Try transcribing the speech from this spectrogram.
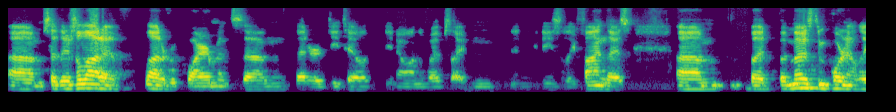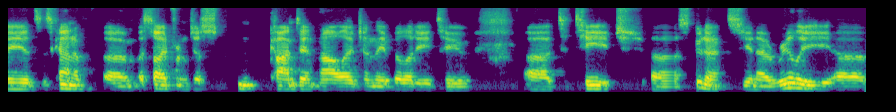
Um, so there's a lot of lot of requirements um, that are detailed, you know, on the website, and, and you can easily find those. Um, but but most importantly, it's, it's kind of um, aside from just content knowledge and the ability to uh, to teach uh, students, you know, really. Uh,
